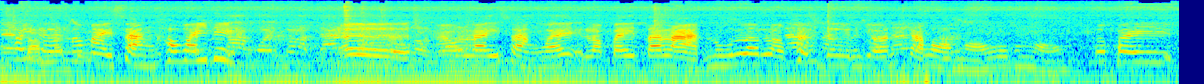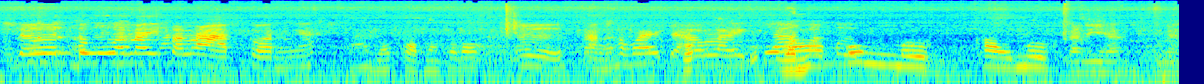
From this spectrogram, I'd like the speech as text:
แน่เขานอนเดินมาใหม่สั่งเขาไว้ดิ สั่งไว้ก่อนได้เออ เอาอะไรสั่งไว้ เราไปตลาดนู้นแล้วเราก็เดินย้อนกลับ หมาหอเลยทั้งหอก็ไปเดินดูอะไรตลาดก่อนไงเดี๋ยวกลับมาก็ได้เออ สั่งเขาไว้จะเอาอะไรกุ้งวัน เอาหมึกุ้กงหมึกไข่หมึก แค่นี้ฮะคุณแม่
